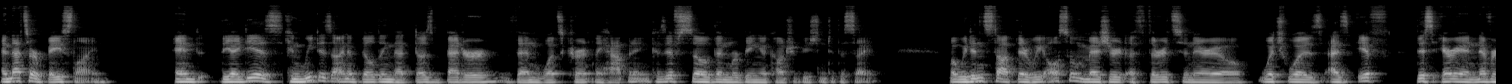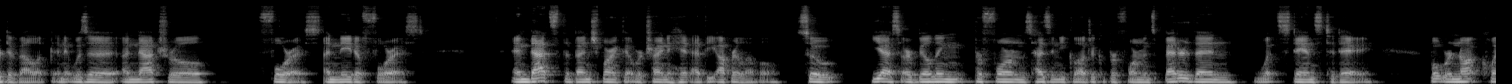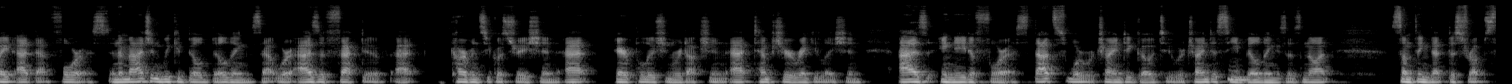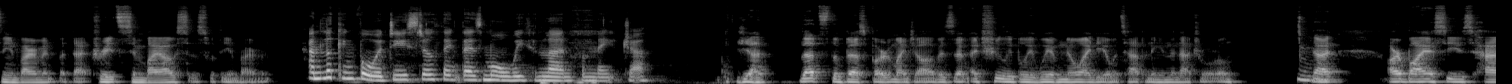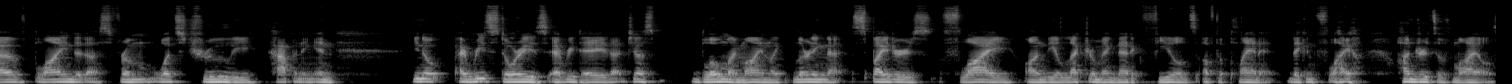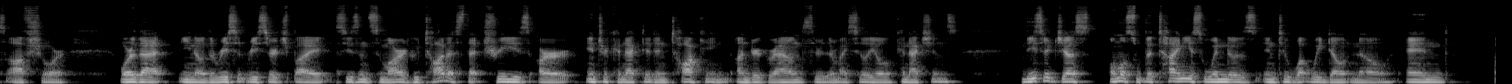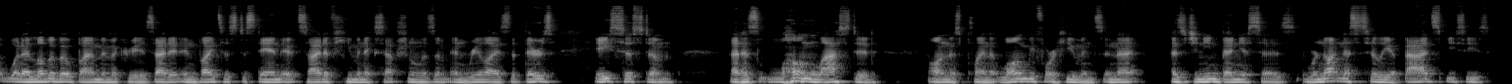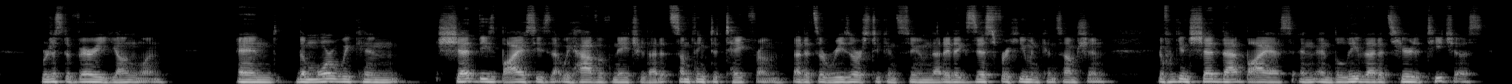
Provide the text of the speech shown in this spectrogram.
And that's our baseline. And the idea is can we design a building that does better than what's currently happening? Because if so, then we're being a contribution to the site. But we didn't stop there. We also measured a third scenario, which was as if this area never developed and it was a, a natural forest, a native forest. And that's the benchmark that we're trying to hit at the upper level. So, yes, our building performs, has an ecological performance better than what stands today, but we're not quite at that forest. And imagine we could build buildings that were as effective at carbon sequestration, at air pollution reduction, at temperature regulation, as a native forest. That's where we're trying to go to. We're trying to see mm-hmm. buildings as not something that disrupts the environment, but that creates symbiosis with the environment. And looking forward, do you still think there's more we can learn from nature? Yeah, that's the best part of my job is that I truly believe we have no idea what's happening in the natural world. Mm-hmm. That our biases have blinded us from what's truly happening. And, you know, I read stories every day that just blow my mind like learning that spiders fly on the electromagnetic fields of the planet. They can fly hundreds of miles offshore. Or that you know the recent research by suzanne simard who taught us that trees are interconnected and talking underground through their mycelial connections these are just almost the tiniest windows into what we don't know and what I love about biomimicry is that it invites us to stand outside of human exceptionalism and realize that there's a system that has long lasted on this planet, long before humans. And that, as Janine Benyus says, we're not necessarily a bad species, we're just a very young one. And the more we can shed these biases that we have of nature, that it's something to take from, that it's a resource to consume, that it exists for human consumption, if we can shed that bias and, and believe that it's here to teach us,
